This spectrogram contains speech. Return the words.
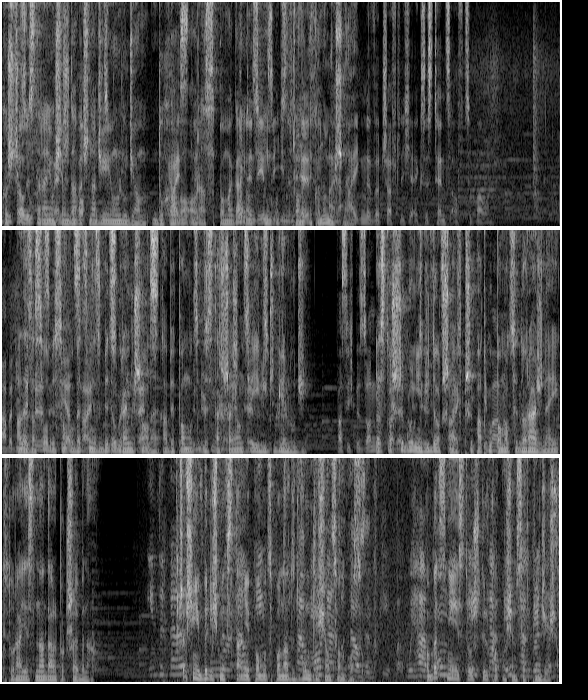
Kościoły starają się dawać nadzieję ludziom duchowo oraz pomagając im od strony ekonomicznej. Ale zasoby są obecnie zbyt ograniczone, aby pomóc wystarczającej liczbie ludzi. Jest to szczególnie widoczne w przypadku pomocy doraźnej, która jest nadal potrzebna. Wcześniej byliśmy w stanie pomóc ponad 2000 osób. Obecnie jest to już tylko 850.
